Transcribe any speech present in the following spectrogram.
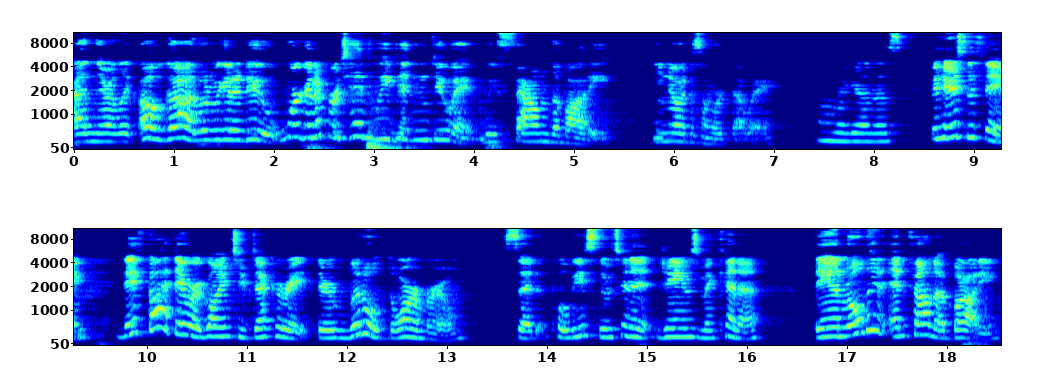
And they're like, oh god, what are we gonna do? We're gonna pretend we didn't do it. We found the body. You know it doesn't work that way. Oh my goodness. But here's the thing. They thought they were going to decorate their little dorm room, said Police Lieutenant James McKenna. They unrolled it and found a body.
